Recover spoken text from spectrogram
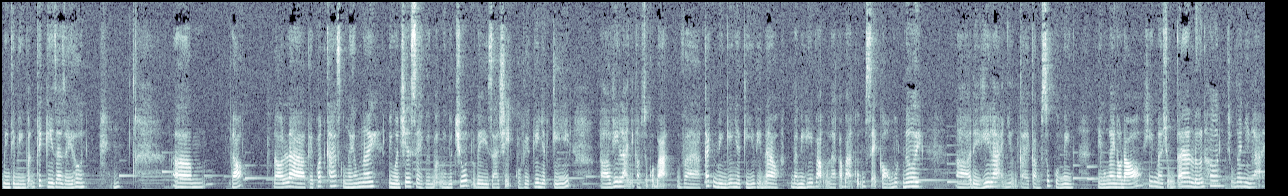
Mình thì mình vẫn thích ghi ra giấy hơn. Um, đó. Đó là cái podcast của ngày hôm nay. Mình muốn chia sẻ với mọi người một chút về giá trị của việc ghi nhật ký uh, ghi lại những cảm xúc của bạn và cách mình ghi nhật ký như thế nào. Và mình hy vọng là các bạn cũng sẽ có một nơi uh, để ghi lại những cái cảm xúc của mình. Để một ngày nào đó khi mà chúng ta lớn hơn chúng ta nhìn lại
